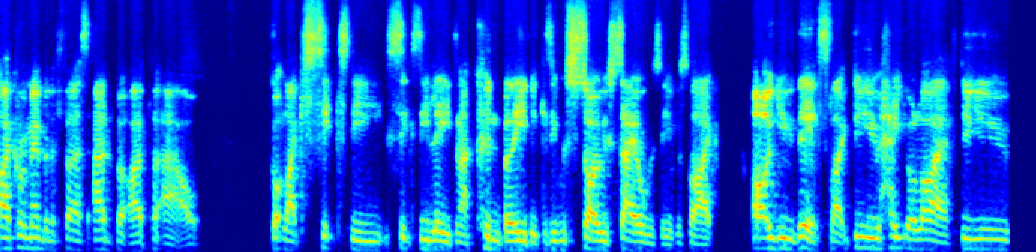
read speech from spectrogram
I can remember the first advert I put out got like 60, 60 leads and I couldn't believe it because it was so salesy. It was like, are you this? Like, do you hate your life? Do you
